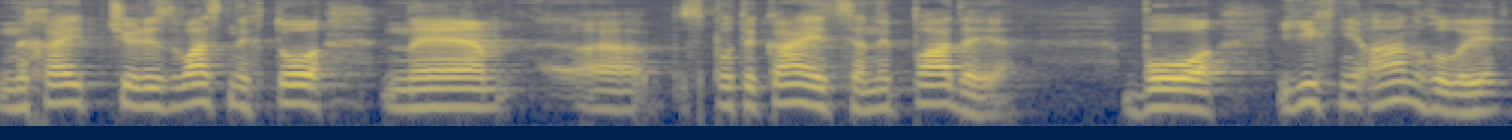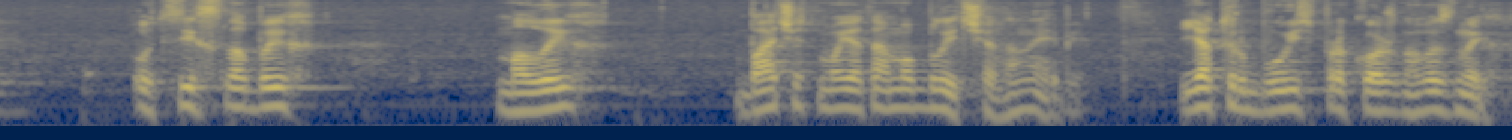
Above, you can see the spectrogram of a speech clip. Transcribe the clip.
Нехай через вас ніхто не е, спотикається, не падає, бо їхні ангели у цих слабих, малих бачать моє там обличчя на небі. Я турбуюсь про кожного з них.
